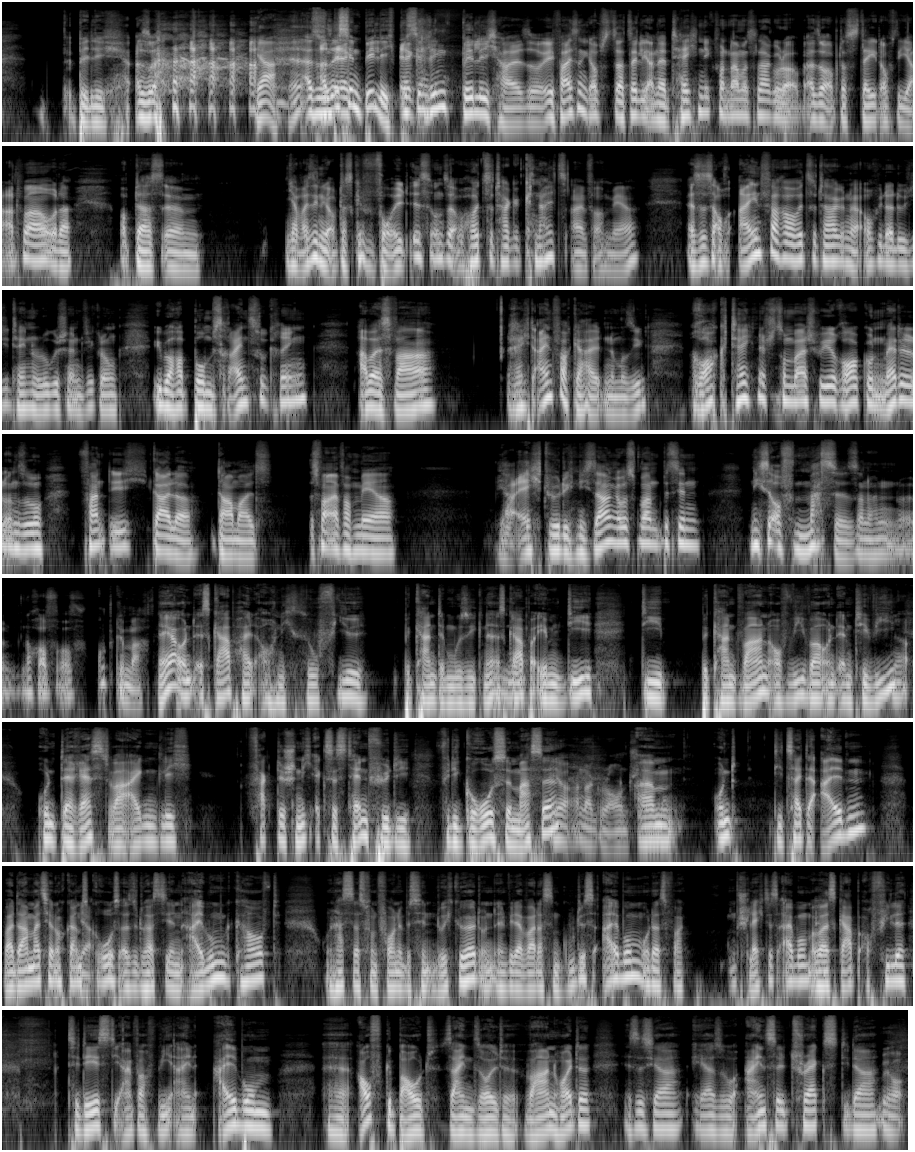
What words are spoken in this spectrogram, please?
billig. Also Ja, ne? also, so Also ein er- bisschen billig. Er Bisschen, klingt billig halt so. Ich weiß nicht, ob es tatsächlich an der Technik von damals lag oder ob, also ob das State of the Art war oder ob das, ähm, ja, weiß ich nicht, ob das gewollt ist und so, aber heutzutage knallt's einfach mehr. Es ist auch einfacher heutzutage, ne, auch wieder durch die technologische Entwicklung, überhaupt Bums reinzukriegen. Aber es war recht einfach gehaltene Musik. Rocktechnisch zum Beispiel, Rock und Metal und so, fand ich geiler damals. Es war einfach mehr, ja, echt würde ich nicht sagen, aber es war ein bisschen nicht so auf Masse, sondern äh, noch auf, auf gut gemacht. naja, und es gab halt auch nicht so viel bekannte Musik. Ne? Es gab eben die, die bekannt waren auf Viva und MTV Ja. und der Rest war eigentlich faktisch nicht existent für die, für die große Masse. Ja, Underground. schon. Ähm, und die Zeit der Alben war damals ja noch ganz Ja. groß. Also du hast dir ein Album gekauft und hast das von vorne bis hinten durchgehört und entweder war das ein gutes Album oder es war ein schlechtes Album, aber es gab auch viele CDs, die einfach wie ein Album äh, aufgebaut sein sollte, waren. Heute ist es ja eher so Einzeltracks, die da ja,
